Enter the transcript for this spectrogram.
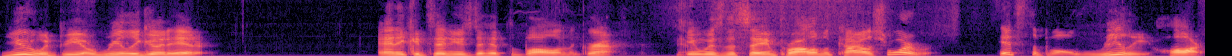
you would be a really good hitter. And he continues to hit the ball on the ground. It was the same problem with Kyle Schwarber. Hits the ball really hard,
